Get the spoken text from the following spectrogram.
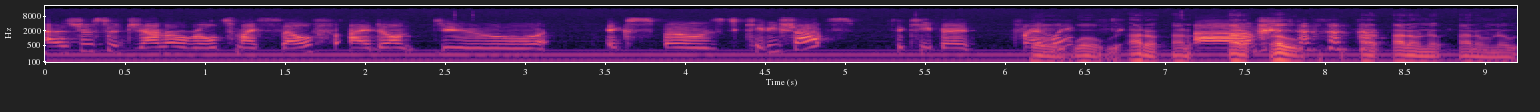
as just a general rule to myself, I don't do exposed kitty shots to keep it friendly. Whoa, whoa! I don't, I don't, I don't oh, I, I don't know, I don't know.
